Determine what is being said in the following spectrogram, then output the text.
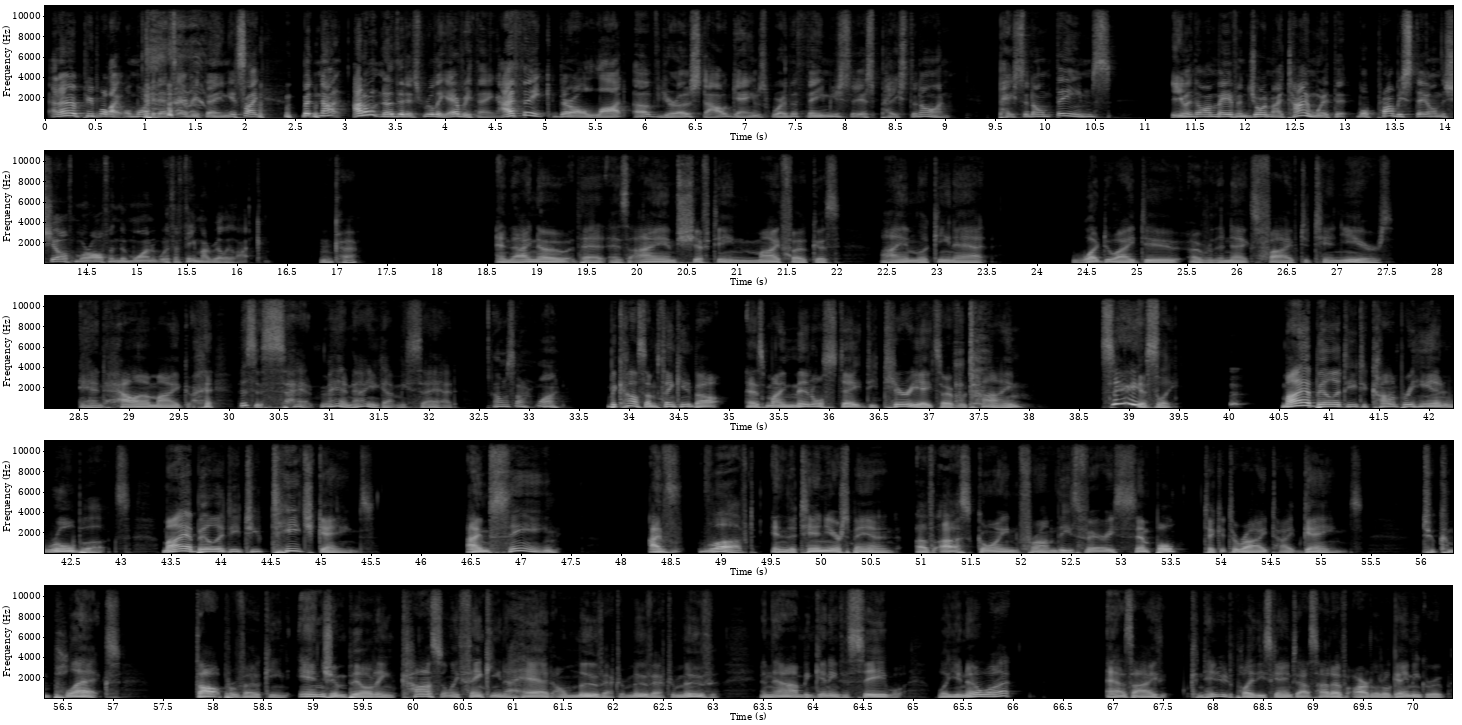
And I know people are like, well, Marty, that's everything. it's like, but not, I don't know that it's really everything. I think there are a lot of Euro style games where the theme you see is pasted on. Pasted on themes, even though I may have enjoyed my time with it, will probably stay on the shelf more often than one with a theme I really like. Okay. And I know that as I am shifting my focus, I am looking at what do I do over the next five to 10 years? And how am I? Go- this is sad. Man, now you got me sad. I'm sorry. Why? Because I'm thinking about as my mental state deteriorates over time. Seriously. My ability to comprehend rule books, my ability to teach games. I'm seeing, I've loved in the 10 year span of us going from these very simple ticket to ride type games to complex, thought provoking, engine building, constantly thinking ahead on move after move after move. And now I'm beginning to see, well, well, you know what? As I continue to play these games outside of our little gaming group,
